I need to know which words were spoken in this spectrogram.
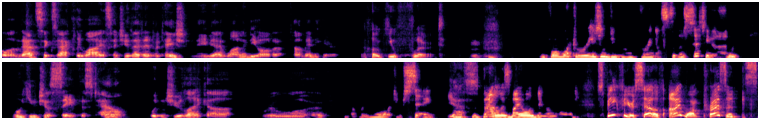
well, and that's exactly why I sent you that invitation. Maybe I wanted you all to come in here. Oh, you flirt. Mhm. For what reason do you bring us to the city then? Well, you just saved this town. Wouldn't you like a reward? A reward, you say? Yes. The battle is my only reward. Speak for yourself. I want presents.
